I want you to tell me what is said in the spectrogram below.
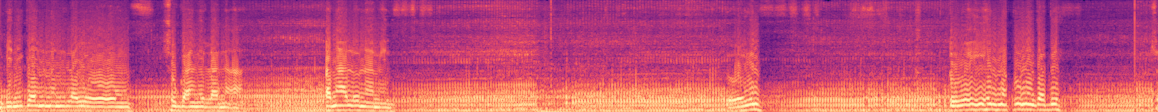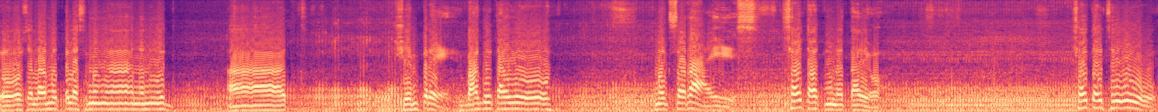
binigay naman nila yung suga nila na panalo namin. So yun. 2 AM na po ng gabi. So salamat pala sa mga nanood. At syempre bago tayo magsara is shoutout muna tayo shoutout sa iyo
